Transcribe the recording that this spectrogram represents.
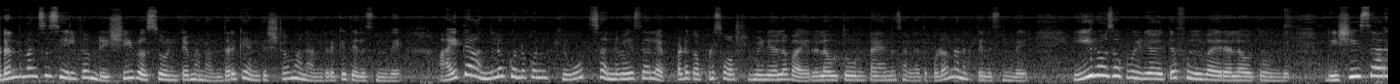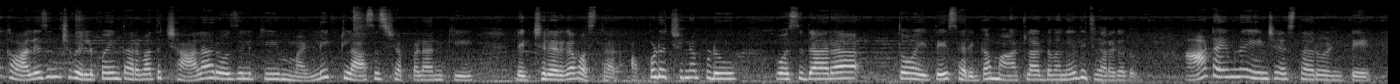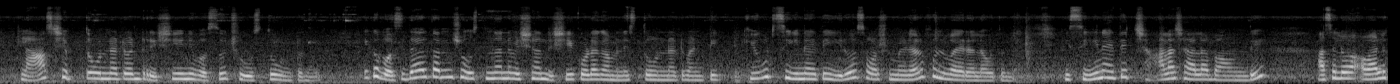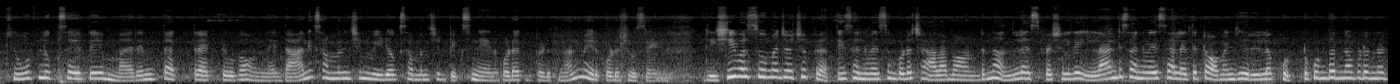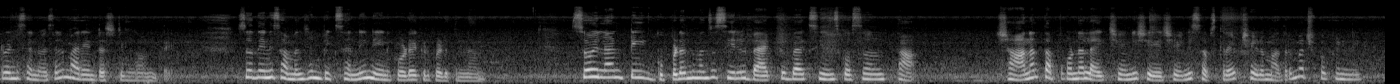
గుప్పడంత మనసు seal film Rishi Vasu అంటే మనందరికీ ఎంత ఇష్టం మనందరికీ తెలిసిందే. అయితే అందులో కొన్ని కొన్ని క్యూట్ సన్నివేశాలు ఎప్పటికప్పుడు సోషల్ మీడియాలో వైరల్ అవుతూ ఉంటాయన్న సంగతి కూడా మనకు తెలిసిందే. ఈరోజు ఒక వీడియో అయితే ఫుల్ వైరల్ అవుతుంది. రిషి సార్ కాలేజీ నుంచి వెళ్ళిపోయిన తర్వాత చాలా రోజులకి మళ్ళీ క్లాసెస్ చెప్పడానికి లెక్చరర్గా వస్తారు. అప్పుడు వచ్చినప్పుడు వసుధారతో అయితే సరిగ్గా మాట్లాడడం అనేది జరగదు. ఆ టైంలో ఏం చేస్తారు అంటే క్లాస్ చెప్తూ ఉన్నటువంటి రిషిని వసు చూస్తూ ఉంటుంది. ఇక వసుధార తను చూస్తుందన్న విషయాన్ని రిషి కూడా గమనిస్తూ ఉన్నటువంటి క్యూట్ సీన్ అయితే ఈరోజు సోషల్ మీడియాలో ఫుల్ వైరల్ అవుతుంది. ఈ సీన్ అయితే చాలా చాలా బాగుంది. అసలు వాళ్ళ క్యూట్ లుక్స్ అయితే మరింత అట్రాక్టివ్గా ఉన్నాయి. దానికి సంబంధించిన వీడియోకి సంబంధించిన పిక్స్ నేను కూడా ఇక్కడ పెడుతున్నాను. మీరు కూడా చూసేయండి. రిషి వస్తువు మధ్య వచ్చే ప్రతి సన్నివేశం కూడా చాలా బాగుంటుంది. అందులో ఎస్పెషల్గా ఇలాంటి సన్నివేశాలు అయితే టామ్ అండ్ జెర్రీలో కొట్టుకుంటున్నప్పుడు ఉన్నటువంటి సన్నివేశాలు మరీ ఇంట్రెస్టింగ్గా ఉంటాయి. సో దీనికి సంబంధించిన పిక్స్ అన్నీ నేను కూడా ఇక్కడ పెడుతున్నాను. సో ఇలాంటి గుప్పడంత మంచి serial back to back scenes కోసం చాలా ఛానల్ తప్పకుండా లైక్ చేయండి షేర్ చేయండి సబ్స్క్రైబ్ చేయడం మాత్రం మర్చిపోకండి.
